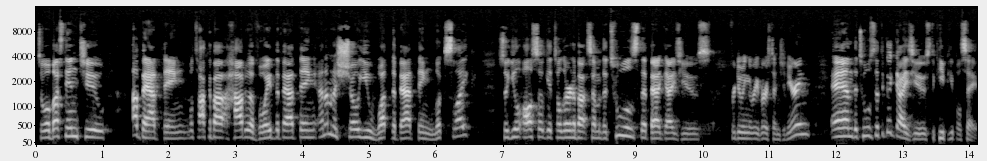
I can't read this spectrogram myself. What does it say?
So we'll bust into a bad thing. We'll talk about how to avoid the bad thing, and I'm going to show you what the bad thing looks like. So you'll also get to learn about some of the tools that bad guys use for doing the reverse engineering and the tools that the good guys use to keep people safe.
